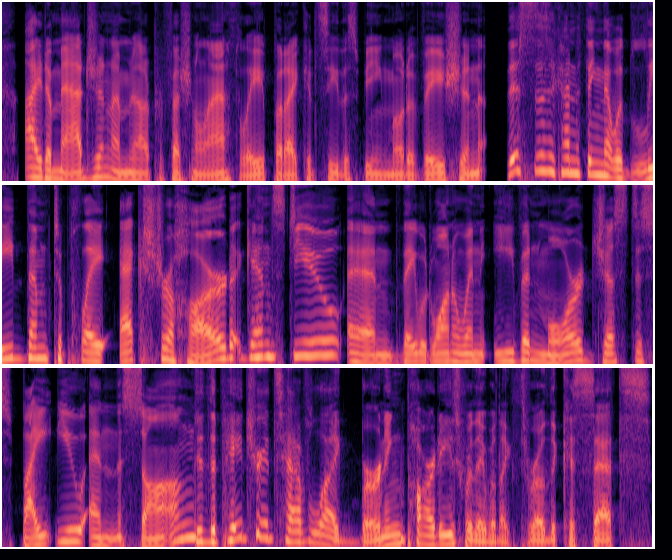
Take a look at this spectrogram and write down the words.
I'd imagine. I'm not a professional athlete, but I could see this being motivation. This is the kind of thing that would lead them to play extra hard against you, and they would want to win even more just to spite you and the song. Did the Patriots have like burning parties where they would like throw the cassettes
